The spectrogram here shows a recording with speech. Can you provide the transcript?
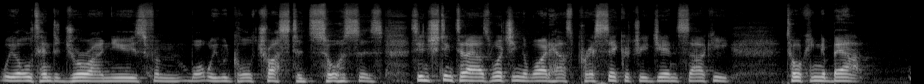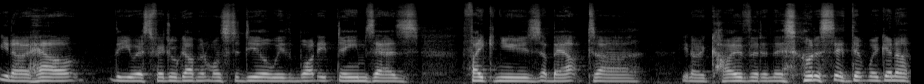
we all tend to draw our news from what we would call trusted sources. It's interesting today. I was watching the White House press secretary Jen Psaki talking about, you know, how the U.S. federal government wants to deal with what it deems as fake news about, uh, you know, COVID, and they sort of said that we're gonna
